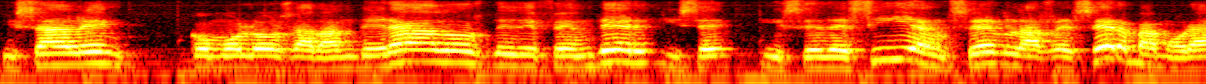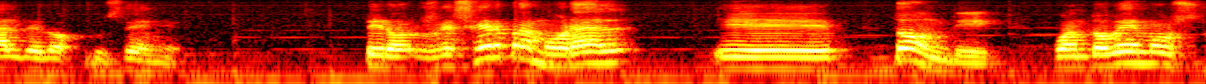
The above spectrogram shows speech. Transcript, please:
y salen como los abanderados de defender y se, y se decían ser la reserva moral de los cruceños. Pero reserva moral, eh, ¿dónde? Cuando vemos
